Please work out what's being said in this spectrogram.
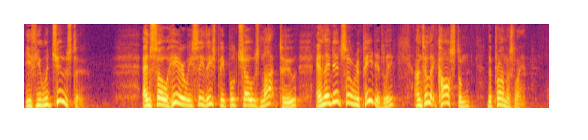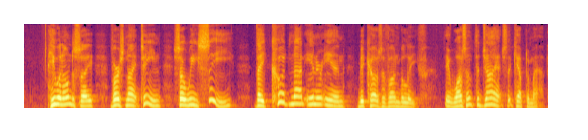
if you would choose to. And so here we see these people chose not to, and they did so repeatedly until it cost them the promised land. He went on to say, verse 19, so we see they could not enter in because of unbelief. It wasn't the giants that kept them out,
